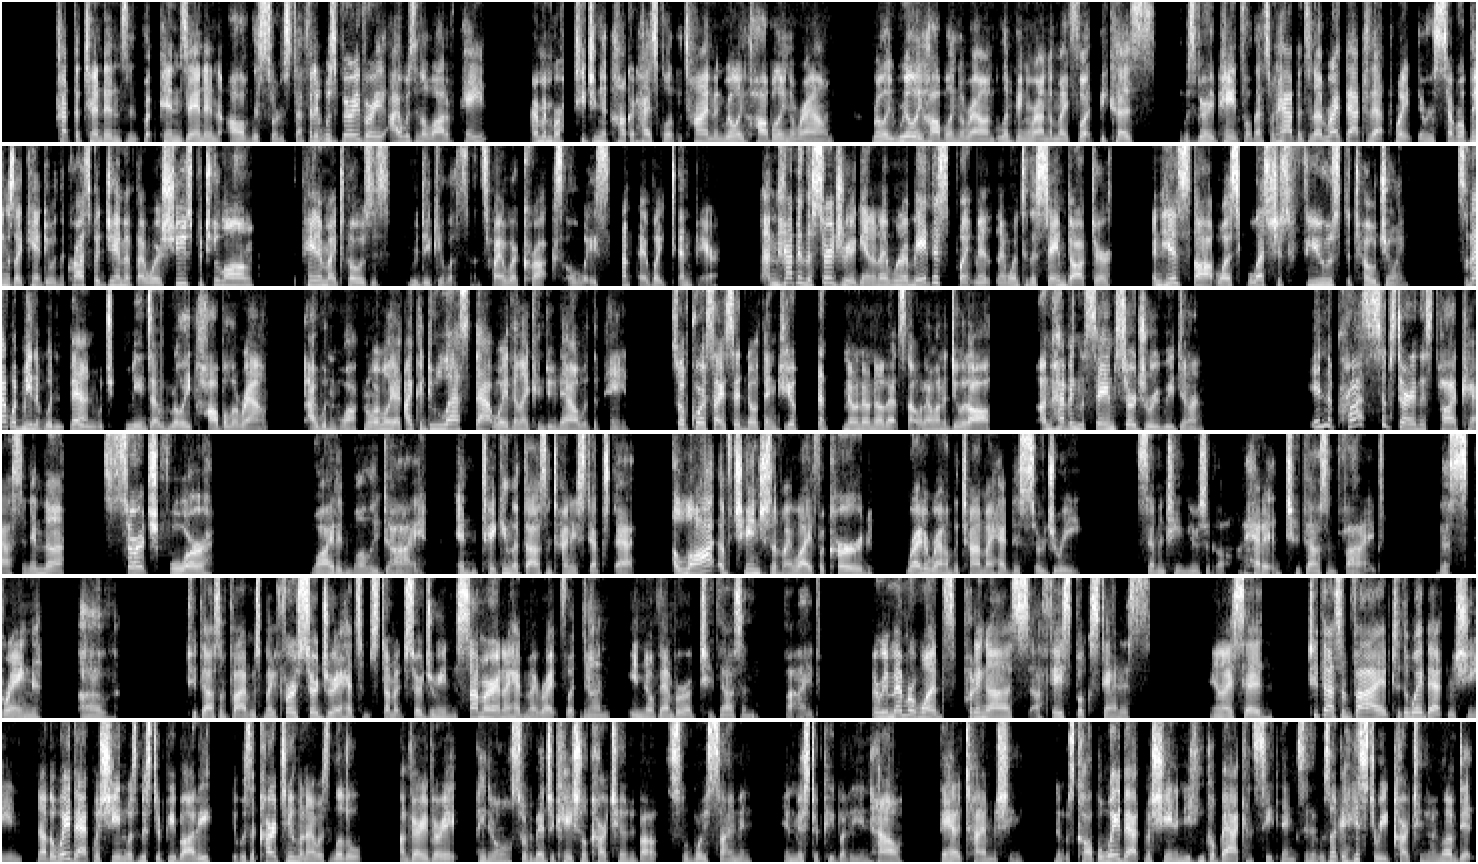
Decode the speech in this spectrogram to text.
cut the tendons and put pins in and all of this sort of stuff. And it was very, very, I was in a lot of pain. I remember teaching at Concord High School at the time and really hobbling around, really, really hobbling around, limping around on my foot because it was very painful. That's what happens. And I'm right back to that point. There are several things I can't do in the CrossFit gym. If I wear shoes for too long, the pain in my toes is ridiculous. That's why I wear Crocs always. I like 10 pair. I'm having the surgery again. And I, when I made this appointment, I went to the same doctor, and his thought was, well, let's just fuse the toe joint. So that would mean it wouldn't bend, which means I would really hobble around. I wouldn't walk normally. I could do less that way than I can do now with the pain. So, of course, I said, no, thank you. no, no, no, that's not what I want to do at all. I'm having the same surgery redone. In the process of starting this podcast and in the search for why did Molly die and taking the thousand tiny steps back, a lot of changes in my life occurred right around the time I had this surgery 17 years ago. I had it in 2005 the spring of 2005 was my first surgery. I had some stomach surgery in the summer and I had my right foot done in November of 2005. I remember once putting a, a Facebook status and I said, 2005 to the Wayback Machine. Now, the Wayback Machine was Mr. Peabody. It was a cartoon when I was little, a very, very, you know, sort of educational cartoon about this little boy Simon and Mr. Peabody and how they had a time machine and it was called The Wayback Machine. And you can go back and see things. And it was like a history cartoon. I loved it.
